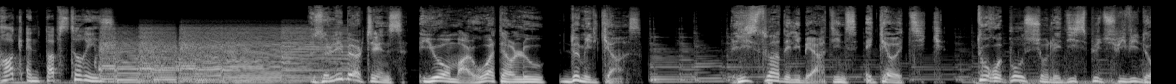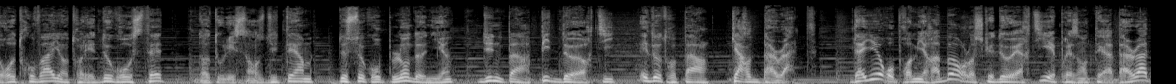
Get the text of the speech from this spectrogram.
Rock and Pop Stories. The Libertines, You're My Waterloo 2015. L'histoire des Libertines est chaotique. Tout repose sur les disputes suivies de retrouvailles entre les deux grosses têtes, dans tous les sens du terme, de ce groupe londonien, d'une part Pete Doherty et d'autre part Carl Barratt. D'ailleurs, au premier abord, lorsque Doherty est présenté à Barratt,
